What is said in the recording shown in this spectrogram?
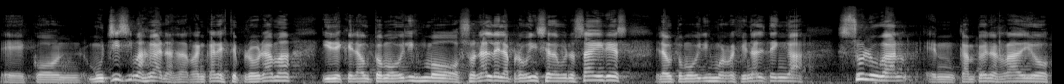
Eh, con muchísimas ganas de arrancar este programa y de que el automovilismo zonal de la provincia de Buenos Aires, el automovilismo regional tenga su lugar en Campeones Radio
